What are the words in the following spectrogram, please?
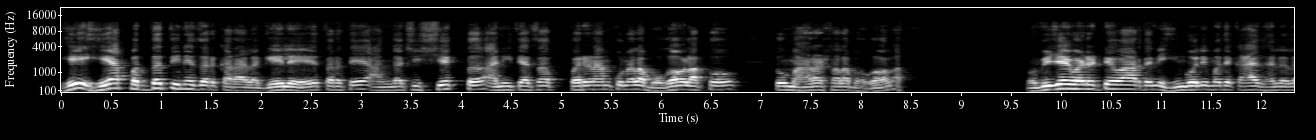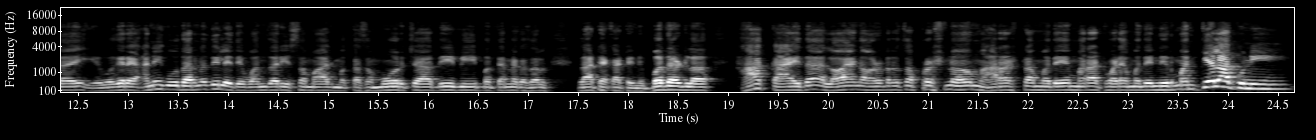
हे ह्या पद्धतीने जर करायला गेले तर ते अंगाची शेकतं आणि त्याचा परिणाम कुणाला भोगावा लागतो? तो महाराष्ट्राला भोगावा लागतो. मग विजय वडेट्टीवार त्यांनी हिंगोलीमध्ये काय झालेलं आहे हे वगैरे अनेक उदाहरणं दिले ते. वंजारी समाज मग कसा मोर्चा देवी मग त्यांना कसं लाठ्याकाठीने बदडलं. हा कायदा लॉ अँड ऑर्डरचा प्रश्न महाराष्ट्रामध्ये मराठवाड्यामध्ये निर्माण केला कुणी?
